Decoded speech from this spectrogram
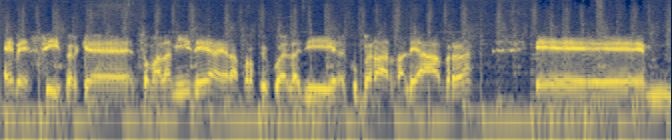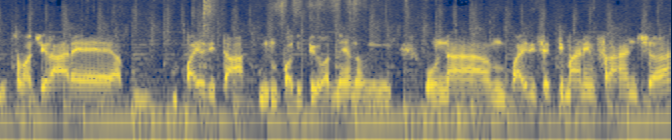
Eh beh sì, perché insomma la mia idea era proprio quella di recuperarla alle Havre e insomma girare un paio di tappe, un po' di più almeno, una, un paio di settimane in Francia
